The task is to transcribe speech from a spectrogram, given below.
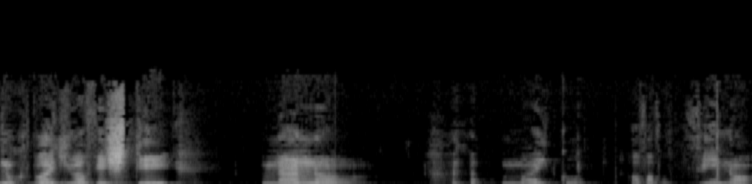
Nuk po gjofishti, nano. Majko. Of, of, fino.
